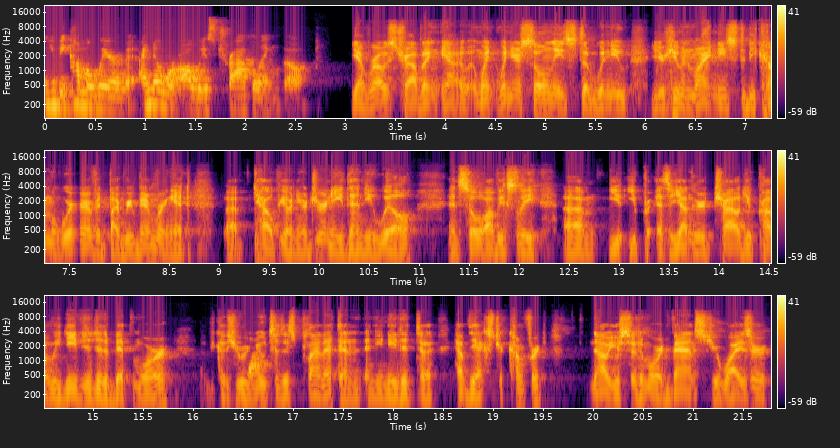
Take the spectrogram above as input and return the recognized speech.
you become aware of it? I know we're always traveling though. Yeah, we're always traveling. Yeah, when, when your soul needs to, when you your human mind needs to become aware of it by remembering it uh, to help you on your journey, then you will. And so, obviously, um, you, you as a younger child, you probably needed it a bit more because you were yeah. new to this planet and, and you needed to have the extra comfort now you're sort of more advanced, you're wiser,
